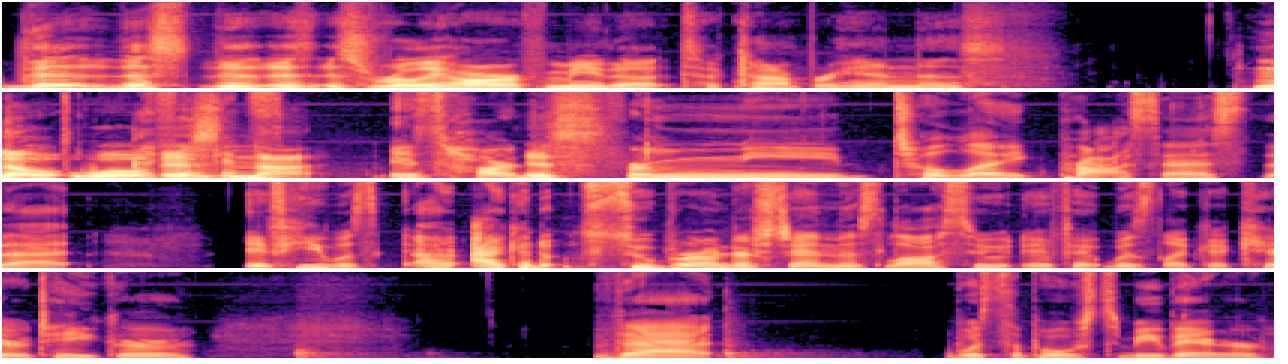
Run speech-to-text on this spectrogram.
this, this this it's really hard for me to to comprehend this. No, well, it's it's- not. It's hard It's- for me to like process that if he was I, I could super understand this lawsuit if it was like a caretaker that was supposed to be there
